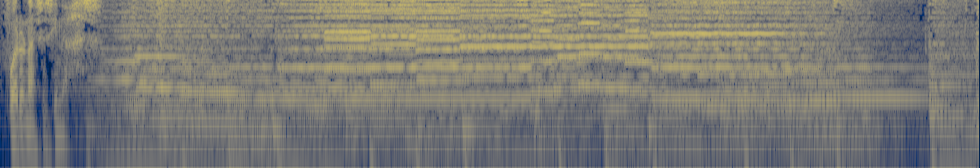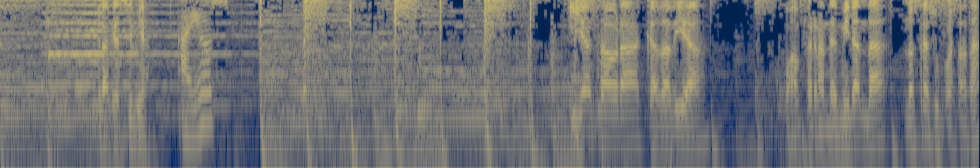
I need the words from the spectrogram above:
fueron asesinadas. Gracias, Silvia. Adiós. Y hasta ahora, cada día, Juan Fernández Miranda nos trae su postdata.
